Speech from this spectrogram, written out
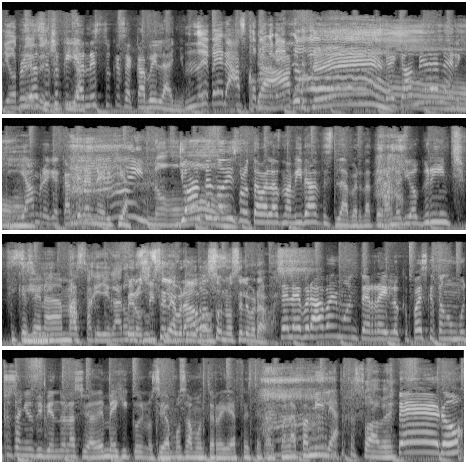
yo pero ya desde siento que ya necesito que se acabe el año. De veras, comadre. Ya, no. ¿Por qué? Que cambie la energía, hombre, que cambie la energía. Ay, no. Yo antes no disfrutaba las navidades, la verdad, era medio grinch, fíjese Sí, nada más. Hasta que llegaron ¿Pero sí celebrabas o no celebrabas? Celebraba en Monterrey, lo que pasa es que tengo muchos años viviendo en la Ciudad de México y nos íbamos a Monterrey a festejar con la familia. Qué suave. Pero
